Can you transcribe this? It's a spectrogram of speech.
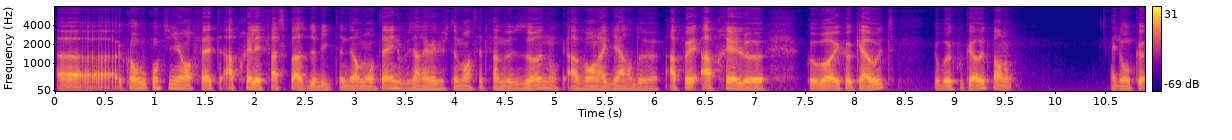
quand vous continuez en fait après les fast pass de Big Thunder Mountain, vous arrivez justement à cette fameuse zone, donc avant la gare de, après, le Cowboy Cookout, Cowboy Cookout pardon. Et donc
